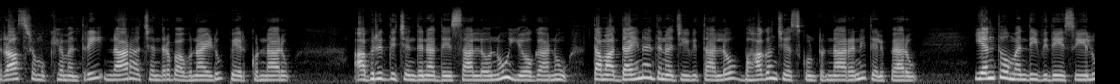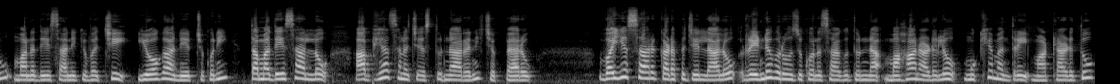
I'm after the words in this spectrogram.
రాష్ట్ర ముఖ్యమంత్రి నారా చంద్రబాబు నాయుడు పేర్కొన్నారు. అభివృద్ధి చెందిన దేశాల్లోనూ యోగాను తమ దైనందిన జీవితాల్లో భాగం చేసుకుంటున్నారని తెలిపారు. ఎంతో మంది విదేశీయులు మన దేశానికి వచ్చి యోగా నేర్చుకుని తమ దేశాల్లో అభ్యాసన చేస్తున్నారని చెప్పారు. వైఎస్సార్ కడప జిల్లాలో రెండవ రోజు కొనసాగుతున్న మహానాడులో ముఖ్యమంత్రి మాట్లాడుతూ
